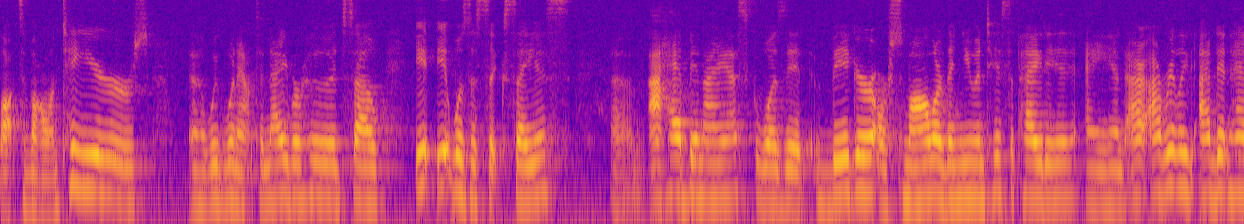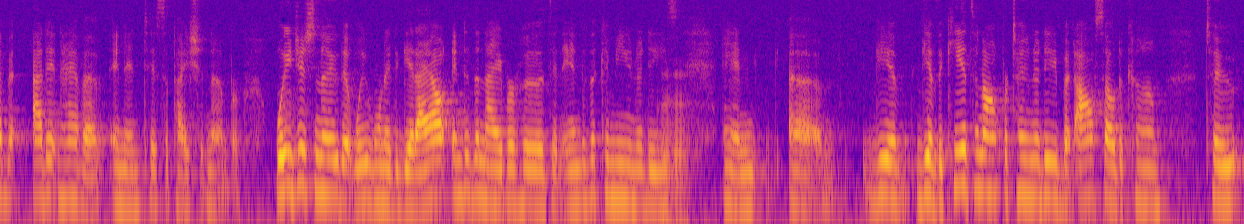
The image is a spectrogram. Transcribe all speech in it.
lots of volunteers. Uh, we went out to neighborhoods, so it, it was a success. Um, I have been asked, was it bigger or smaller than you anticipated? And I, I really, I didn't have, I didn't have a, an anticipation number. We just knew that we wanted to get out into the neighborhoods and into the communities, and um, give give the kids an opportunity, but also to come to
